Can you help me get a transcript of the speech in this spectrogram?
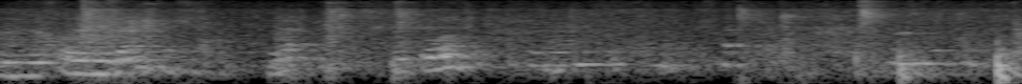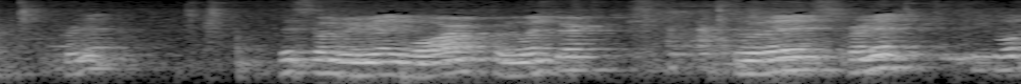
And that way we go. Yeah. Keep going. Brilliant. Is going to be really warm for the winter. So it is. Brilliant. Keep going.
